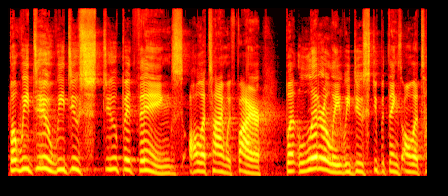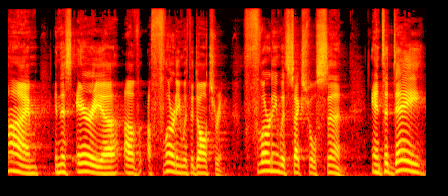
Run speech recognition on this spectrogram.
But we do, we do stupid things all the time with fire but literally, we do stupid things all the time in this area of, of flirting with adultery, flirting with sexual sin. And today,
